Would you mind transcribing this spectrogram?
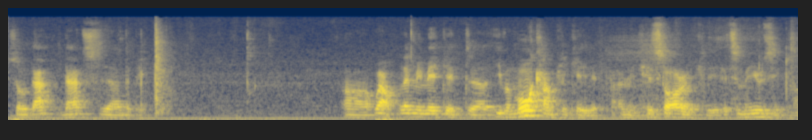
So that, that's uh, the picture. Uh, well, let me make it uh, even more complicated. I mean, historically, it's amusing. Huh?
